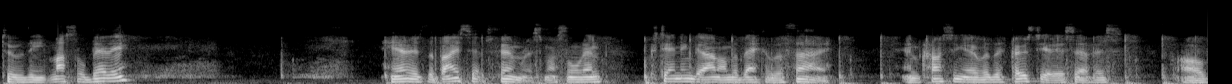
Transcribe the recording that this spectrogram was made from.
to the muscle belly. Here is the biceps femoris muscle then extending down on the back of the thigh and crossing over the posterior surface of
